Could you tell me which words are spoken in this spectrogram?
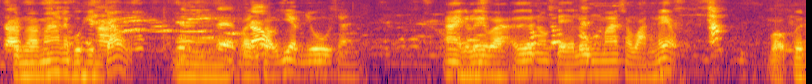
เพิ่นว่ามาแล้วบ่เห็นเจ้าอ่าว่าสิเขาเยี่ยมอยู่ฉันอ้ายก็เลยว่า เออน้องแต่ลงมาสวรรค์แล้วบอกเพิ่น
